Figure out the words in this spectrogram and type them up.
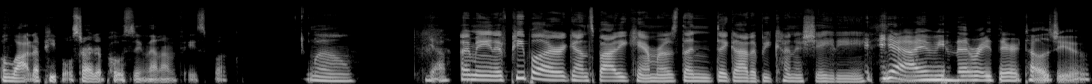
a lot of people started posting that on Facebook. Well, Yeah. I mean, if people are against body cameras, then they got to be kind of shady. Yeah, I mean that right there tells you.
